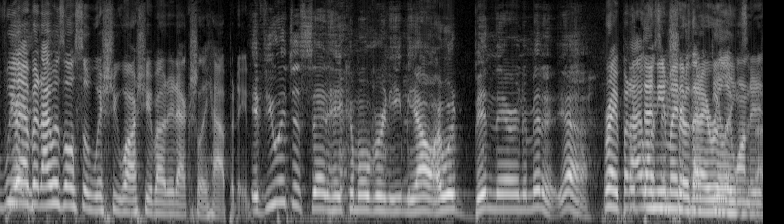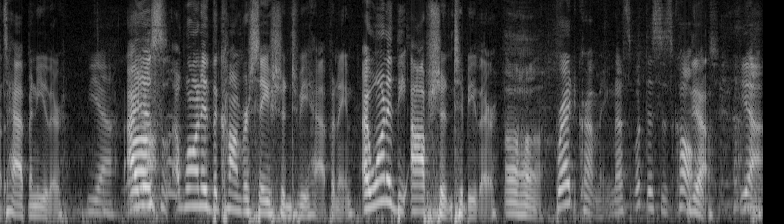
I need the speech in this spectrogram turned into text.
Well, yeah, but I was also wishy washy about it actually happening. if you had just said, hey, come over and eat me out, I would have been there in a minute. Yeah. right, but, But I then you wasn't might sure that I really wanted about it to happen either. Yeah. I just wanted the conversation to be happening. I wanted the option to be there. Uh huh. breadcrumbing. That's what this is called. Yeah. Yeah.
